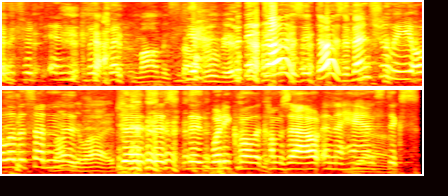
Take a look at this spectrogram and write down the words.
and to, and but but Mom, is not yeah, moving. but it does. It does. Eventually, all of a sudden, Mom, the, you lied. the, the, the what do you call it comes out, and the hand Yeah. sticks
